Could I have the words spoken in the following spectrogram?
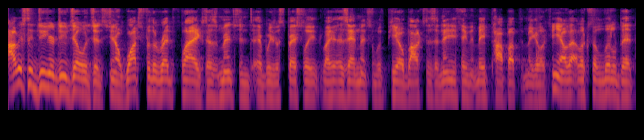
Obviously, do your due diligence. You know, watch for the red flags, as mentioned. Uh, we especially, like as Anne mentioned, with PO boxes and anything that may pop up that may look, you know, that looks a little bit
